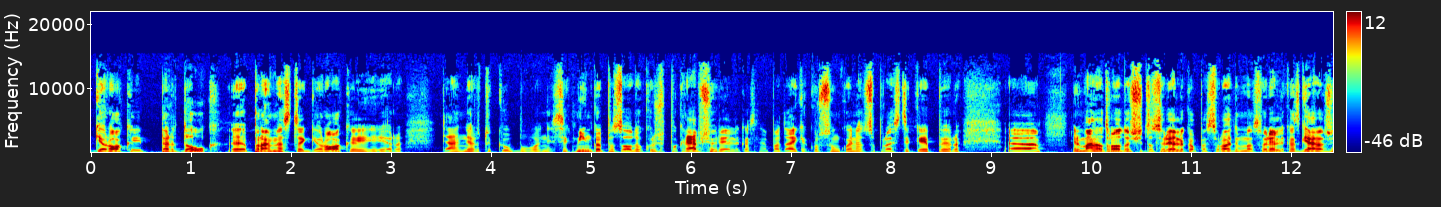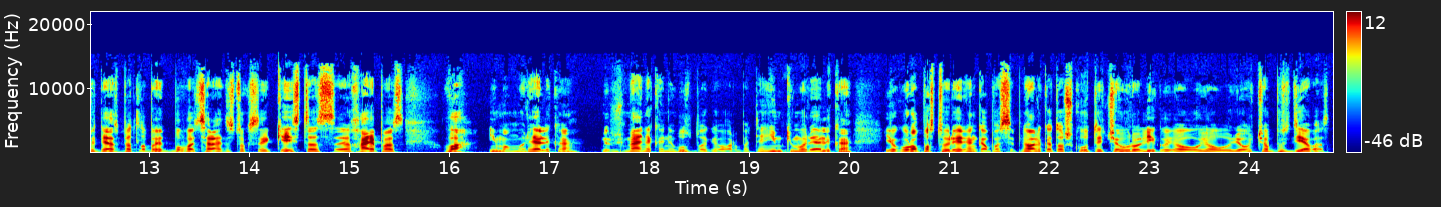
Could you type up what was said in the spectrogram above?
gerokai per daug, pramesta gerokai ir ten ir tokių buvo nesėkmingų epizodų, kur iš pakrepšio Relikas nepataikė, kur sunku net suprasti kaip ir... Uh, ir man atrodo šitas Reliko pasirodymas, Relikas geras žaidėjas, bet labai buvo atsiradęs toksai keistas uh, hypas, va, įmam Reliką ir už Meniką nebus blogiau, arba ten imkim Reliką, jeigu Europos turė renka po 17 taškų, tai čia Eurolygo jau, jau, jau čia bus dievas.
